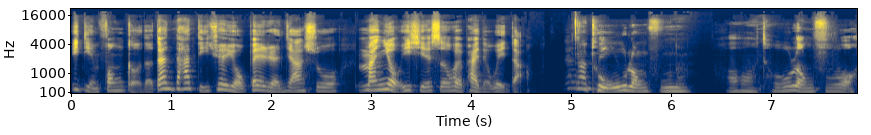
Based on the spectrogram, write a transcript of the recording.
一点风格的，但他的确有被人家说蛮有一些社会派的味道。那土屋隆夫呢？哦，土屋隆夫哦，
